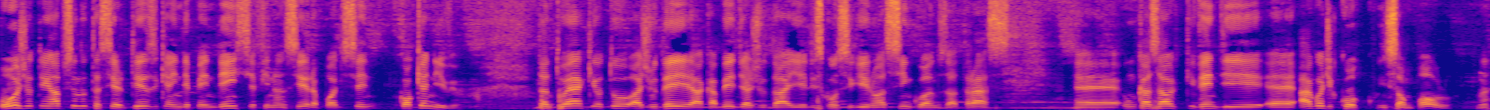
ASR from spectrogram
Hoje eu tenho absoluta certeza que a independência financeira pode ser qualquer nível. Tanto é que eu tô, ajudei, acabei de ajudar e eles conseguiram há cinco anos atrás é, um casal que vende é, água de coco em São Paulo, né?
